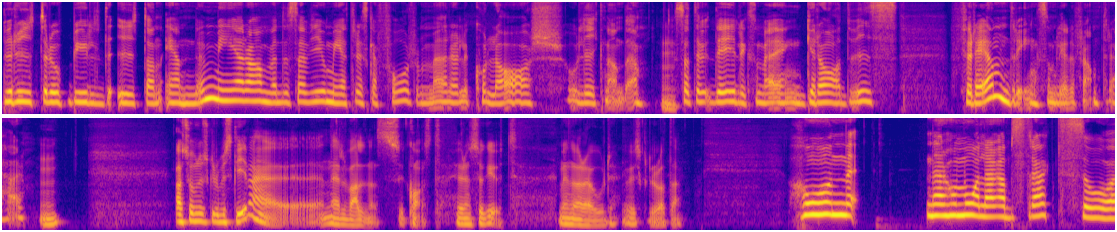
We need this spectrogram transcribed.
bryter upp bildytan ännu mer och använder sig av geometriska former eller collage och liknande. Mm. Så det, det är liksom en gradvis förändring som leder fram till det här. Alltså om du skulle beskriva eh, Nell Waldens konst, hur den såg ut med några ord, hur skulle det låta? Hon, när hon målar abstrakt så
